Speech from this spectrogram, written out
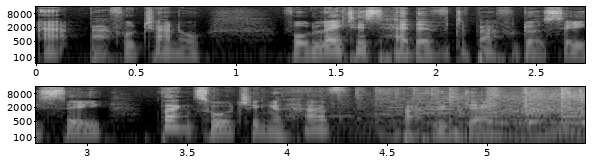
at Baffle Channel. For latest, head over to baffle.cc. Thanks for watching and have a baffling day.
